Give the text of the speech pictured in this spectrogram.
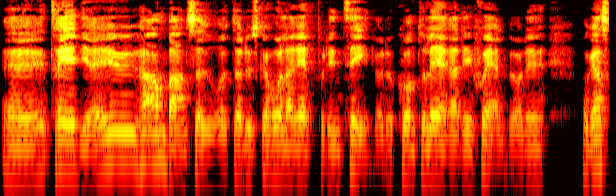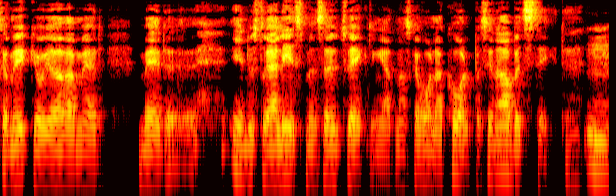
Eh, tredje är ju armbandsuret där du ska hålla rätt på din tid. Va? Du kontrollerar dig själv och det har ganska mycket att göra med med eh, industrialismens utveckling att man ska hålla koll på sin arbetstid. Mm.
